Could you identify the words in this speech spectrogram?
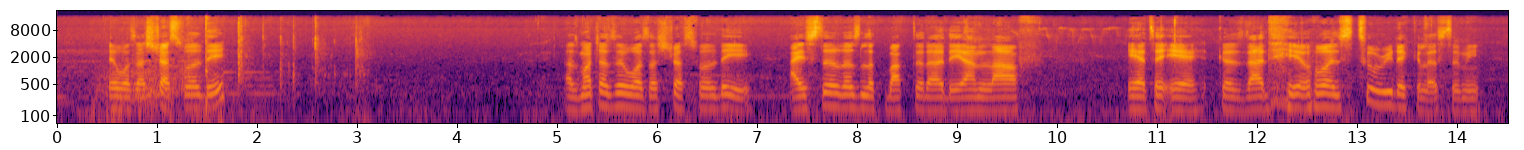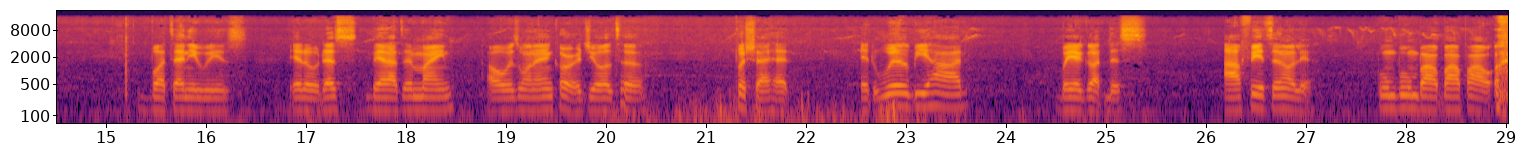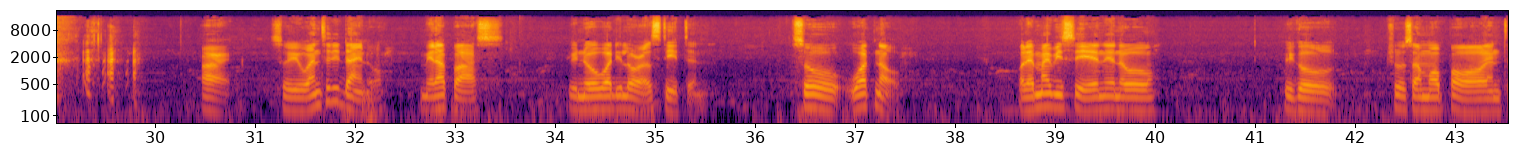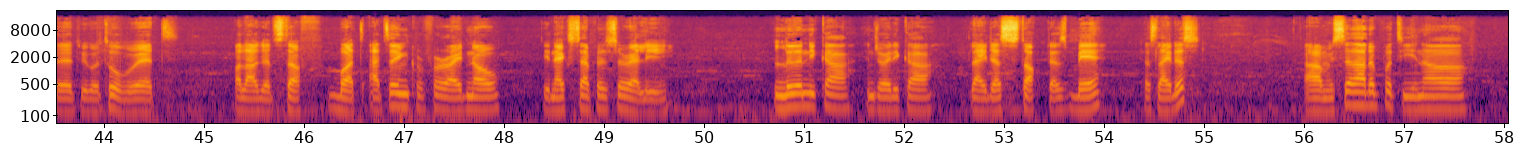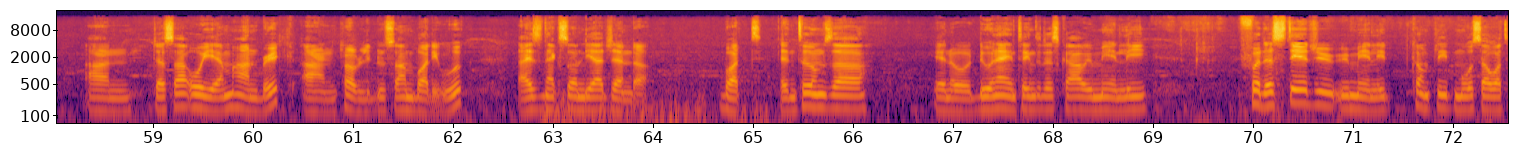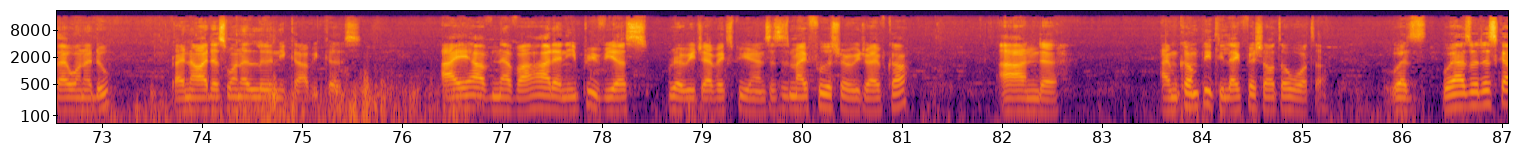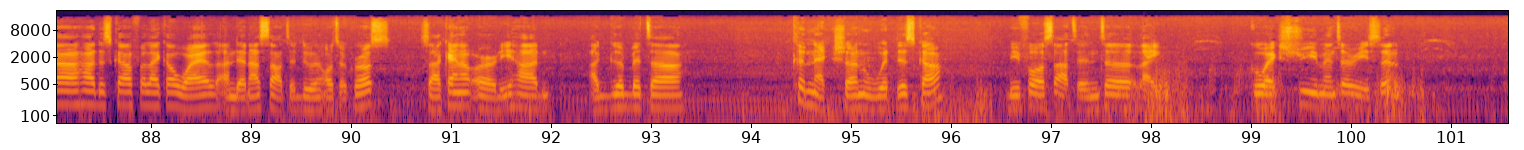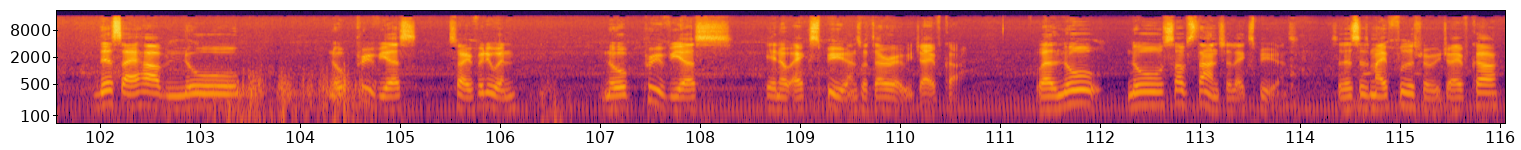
it was a stressful day, as much as it was a stressful day, I still just look back to that day and laugh ear to ear because that day was too ridiculous to me. But anyways, you know, just bear that in mind. I always want to encourage you all to push ahead. It will be hard, but you got this. Have faith in all you. Boom, boom, bow, bow, pow. Alright, so you went to the dyno, made a pass, we know what the Laurel stating. So, what now? Well, I might be saying, you know, we go throw some more power into it, we go turbo it, all that good stuff. But I think for right now, the next step is to really learn the car, enjoy the car, like just stock, just bare, just like this. Um, we still had to put in a and just a OEM handbrake and probably do some body work. That is next on the agenda. But in terms of you know doing anything to this car, we mainly for this stage we, mainly complete most of what I want to do. Right now I just want to learn the car because I have never had any previous rear drive experience. This is my first rear drive car and uh, I'm completely like fish out of water. Whereas, whereas with this car, I had this car for like a while and then I started doing autocross. So I kind of already had a good bit of connection with this car before starting to like go extreme into racing. This I have no no previous sorry for doing no previous you know experience with a rear drive car. Well no no substantial experience. So this is my first rear drive car,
